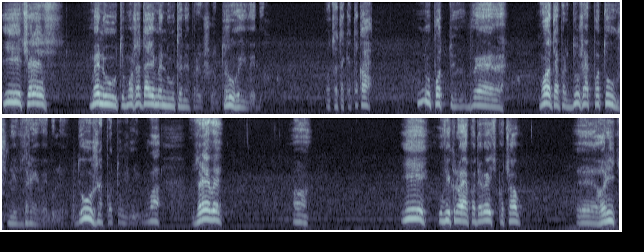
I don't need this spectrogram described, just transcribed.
І через минуту, може, дай минути не пройшло, другий вибух. Оце таке така, ну, пот, ви, можете, дуже потужні взриви були. Дуже потужні. Два взриви. О. І у вікно я подивився, почав е, горіти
